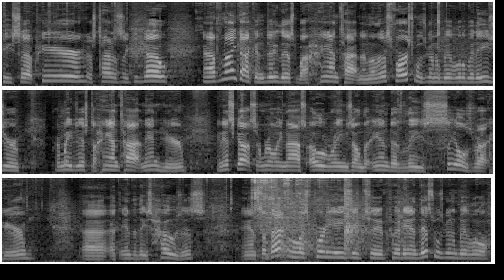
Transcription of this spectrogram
piece up here as tight as it can go. Now I think I can do this by hand tightening. Now this first one's going to be a little bit easier for me just to hand tighten in here. And it's got some really nice O-rings on the end of these seals right here, uh, at the end of these hoses. And so that one was pretty easy to put in. This one's going to be a little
